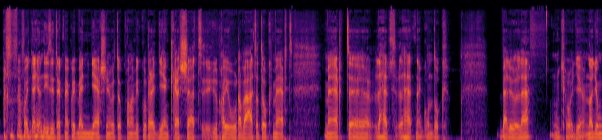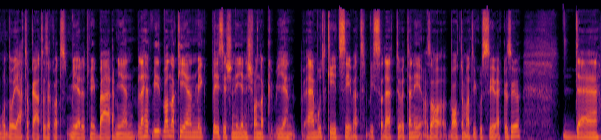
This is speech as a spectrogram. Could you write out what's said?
hogy nagyon nézzétek meg, hogy mennyi nyersanyagotok van, amikor egy ilyen crash űrhajóra váltatok, mert, mert lehet, lehetnek gondok belőle, úgyhogy nagyon gondoljátok át ezeket, mielőtt még bármilyen, lehet, vannak ilyen, még PlayStation 4-en is vannak ilyen elmúlt két szévet vissza lehet tölteni az a automatikus szévek közül, de,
